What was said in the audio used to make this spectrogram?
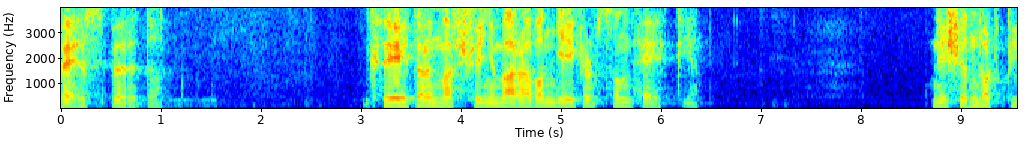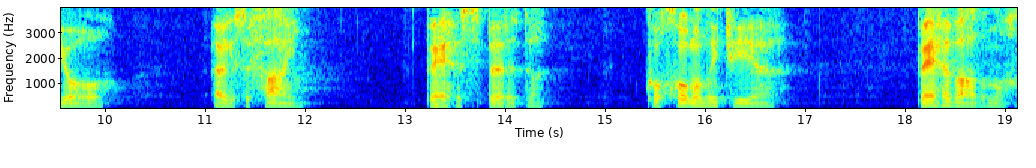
beth spyrdon. Cwyd ar yn marsyn y maraf o'n neigern son yn. Nes ydyn hort biod ag y ffain. Beth spyrdon cochom yn i tia. Behe fadanach.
